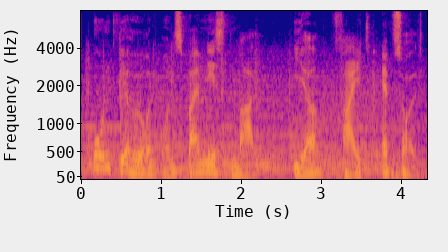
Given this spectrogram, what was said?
und wir hören uns beim nächsten Mal. Ihr Veit Etzold.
